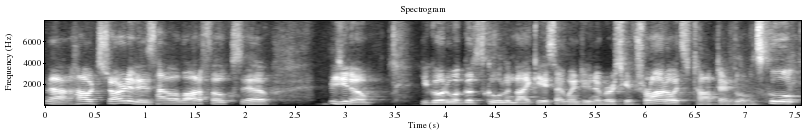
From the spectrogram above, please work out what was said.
uh, how it started is how a lot of folks, uh, you know, you go to a good school. In my case, I went to University of Toronto. It's a top 10 global school.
